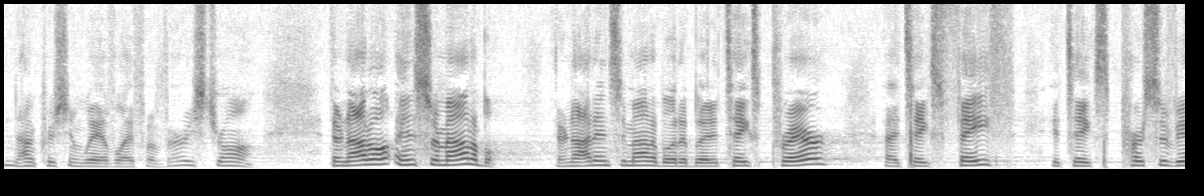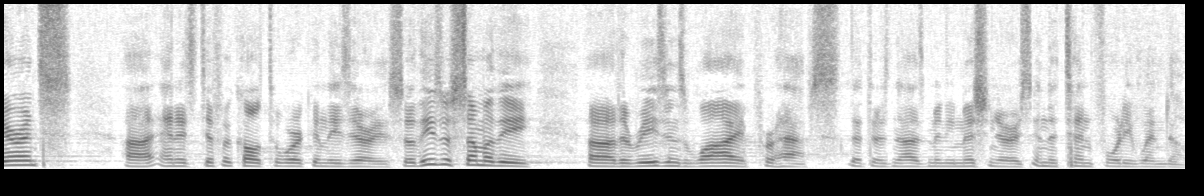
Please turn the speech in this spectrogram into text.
non Christian way of life are very strong. They're not all insurmountable. They're not insurmountable, but it takes prayer, it takes faith, it takes perseverance, uh, and it's difficult to work in these areas. So these are some of the, uh, the reasons why, perhaps, that there's not as many missionaries in the 1040 window.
